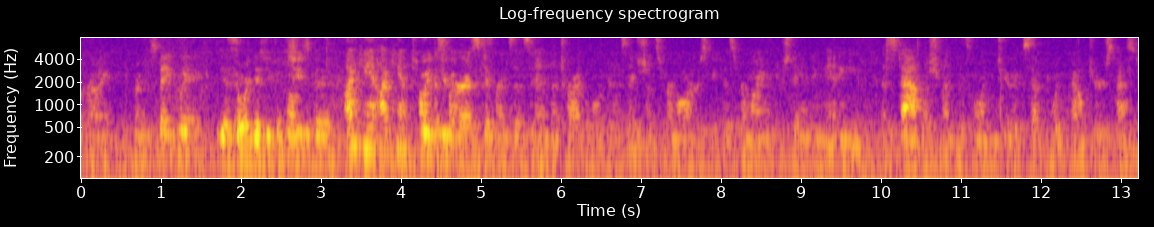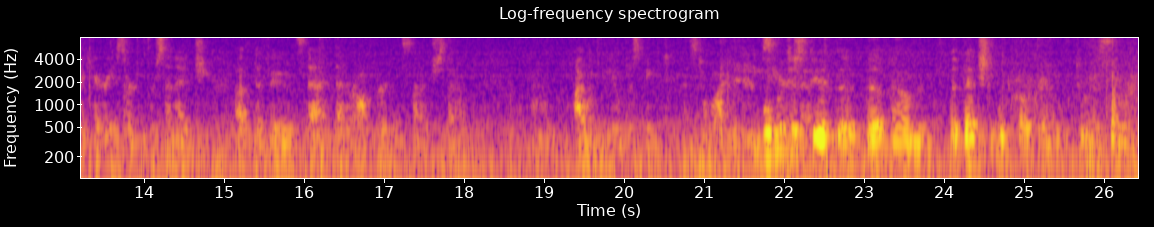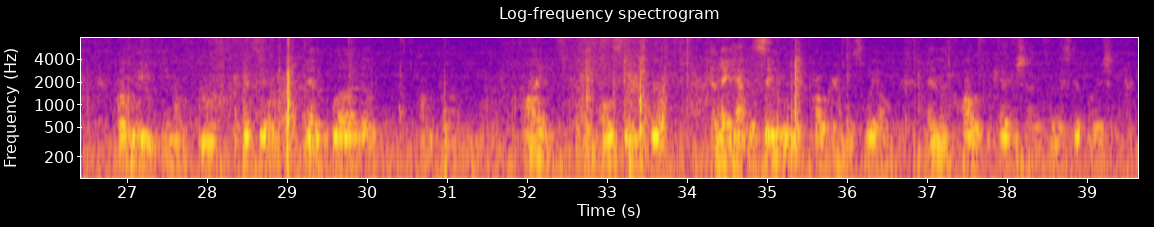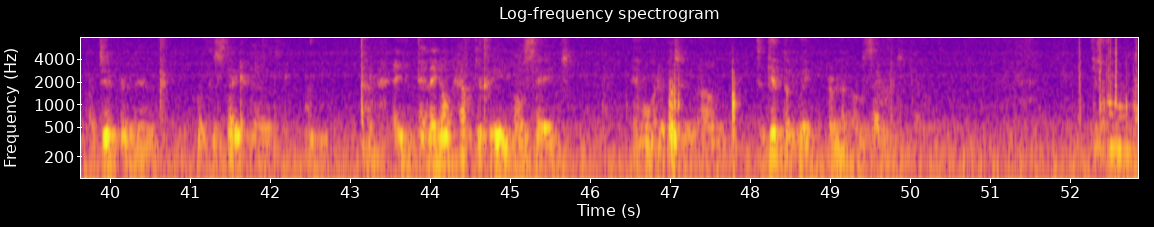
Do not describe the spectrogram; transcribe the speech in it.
Right, from the state WIC. Yeah, so I guess you can talk She's to that. I can't, I can't talk as far as differences in the tribal organizations from ours, because from my understanding, any establishment that's going to accept WIC vouchers has to carry a certain percentage of the foods that, that are offered and such, so, um, I wouldn't be able to speak to- as to why it would be Well, we just to- did the, the, um, the vegetable program during the summer, we, you know, um, like I said, we had a flood of, of, um, clients from Osage and they have the senior program as well, and the qualifications and the stipulations are different than what the state does. Mhm. And, and they don't have to be Osage in order to, um, to get the WIC from the Osage. Just one more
